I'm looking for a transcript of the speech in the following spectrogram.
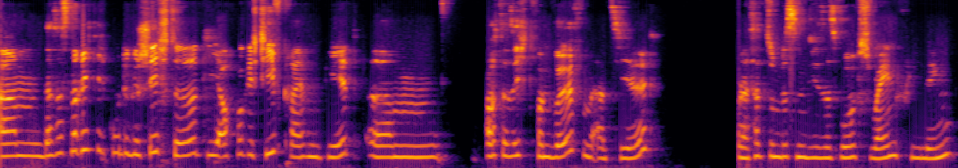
Ähm, das ist eine richtig gute Geschichte, die auch wirklich tiefgreifend geht, ähm, aus der Sicht von Wölfen erzählt. Und das hat so ein bisschen dieses Wolf's Rain-Feeling.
